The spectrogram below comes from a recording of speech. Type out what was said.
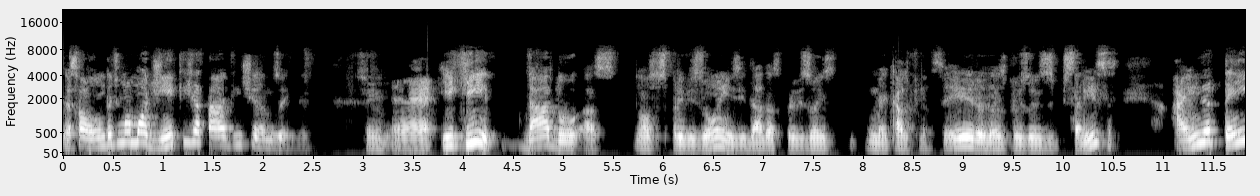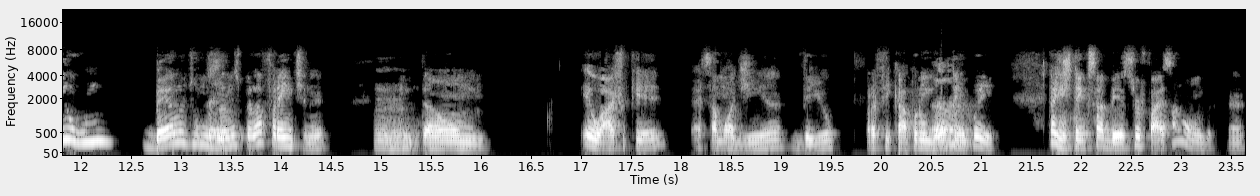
essa onda de uma modinha que já está há 20 anos aí, né? Sim. É, e que, dado as nossas previsões e dado as previsões do mercado financeiro, das previsões dos especialistas, ainda tem um belo de uns anos pela frente, né? Uhum. Então, eu acho que essa modinha veio para ficar por um bom é. tempo aí. A gente tem que saber surfar essa onda, né?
